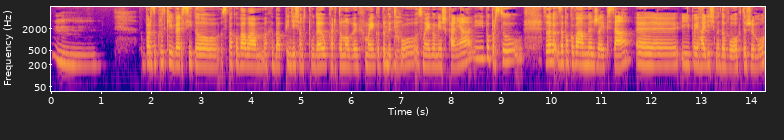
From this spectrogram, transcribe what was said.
Hmm bardzo krótkiej wersji to spakowałam chyba 50 pudeł kartonowych mojego dobytku mm -hmm. z mojego mieszkania i po prostu zapakowałam męża i psa yy, i pojechaliśmy do Włoch, do Rzymu.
